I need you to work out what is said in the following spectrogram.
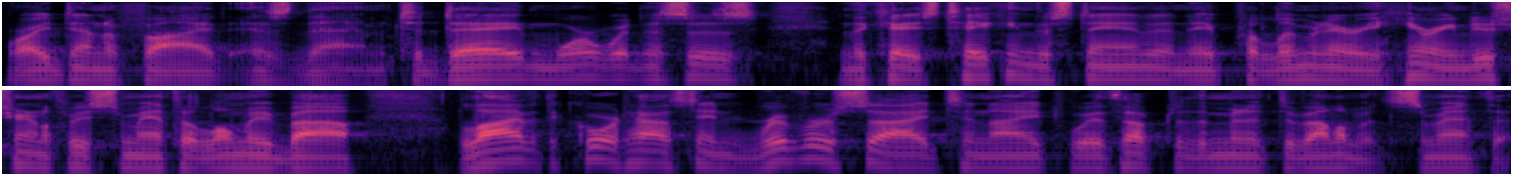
were identified as them. Today, more witnesses in the case taking the stand in a preliminary hearing. News Channel 3 Samantha Lomibao live at the courthouse in Riverside tonight with up to the minute developments. Samantha.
